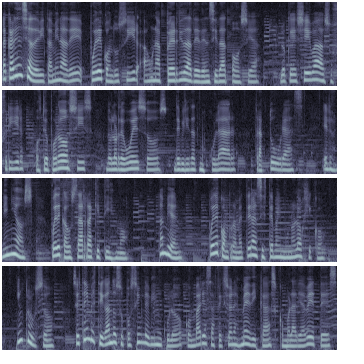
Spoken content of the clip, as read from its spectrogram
La carencia de vitamina D puede conducir a una pérdida de densidad ósea, lo que lleva a sufrir osteoporosis, dolor de huesos, debilidad muscular, fracturas. En los niños puede causar raquitismo también puede comprometer al sistema inmunológico. Incluso se está investigando su posible vínculo con varias afecciones médicas como la diabetes,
